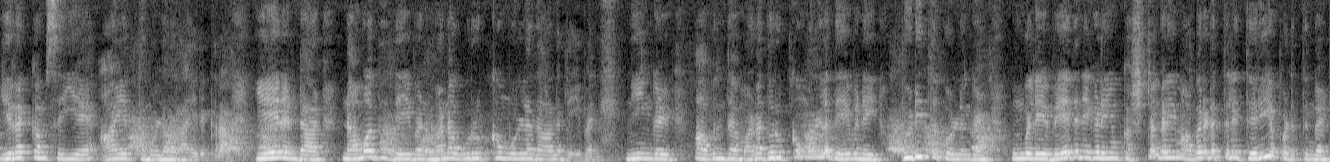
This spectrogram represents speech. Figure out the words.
இரக்கம் செய்ய ஆயத்தமுள்ளவராயிருக்கிறார். ஏனென்றால் நமது தேவன் மன உருக்கம் உள்ளதான தேவன். நீங்கள் அந்த மனதுருக்கம் உள்ள தேவனை பிடித்து கொள்ளுங்கள். உங்களுடைய வேதனைகளையும் கஷ்டங்களையும் அவரிடத்திலே தெரியப்படுத்துங்கள்.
